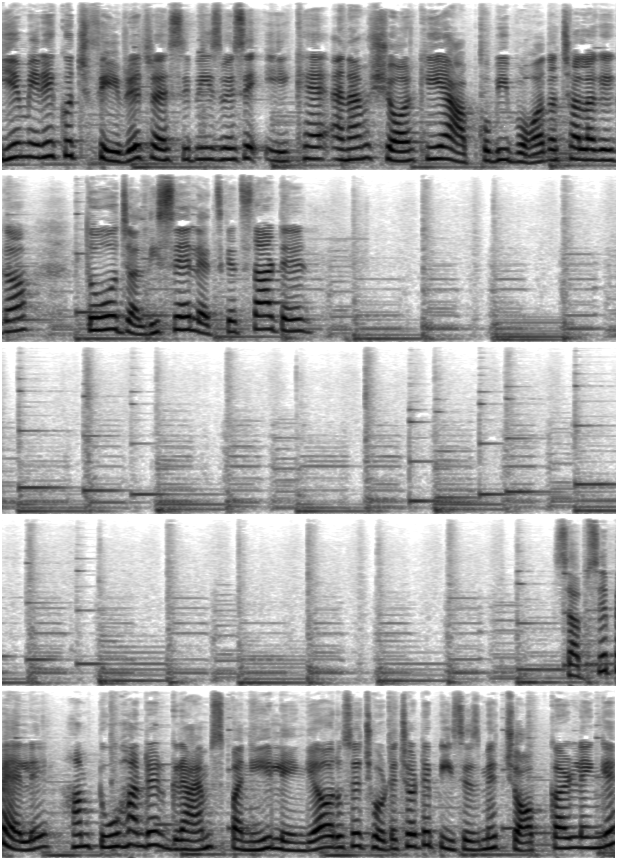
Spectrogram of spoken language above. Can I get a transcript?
ये मेरे कुछ फेवरेट रेसिपीज़ में से एक है एंड आई एम श्योर कि ये आपको भी बहुत अच्छा लगेगा। तो जल्दी से लेट्स गेट स्टार्टेड सबसे पहले हम 200 ग्राम्स पनीर लेंगे और उसे छोटे छोटे पीसेस में चॉप कर लेंगे।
